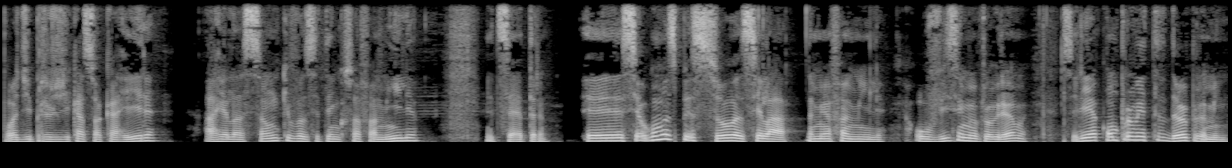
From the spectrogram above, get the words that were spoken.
pode prejudicar sua carreira, a relação que você tem com sua família, etc. É, se algumas pessoas, sei lá, da minha família, ouvissem meu programa, seria comprometedor para mim.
